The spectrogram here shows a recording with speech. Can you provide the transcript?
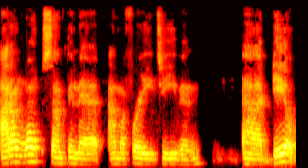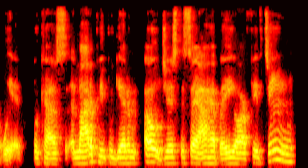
I don't want something that I'm afraid to even uh, deal with because a lot of people get them. Oh, just to say I have an AR-15,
